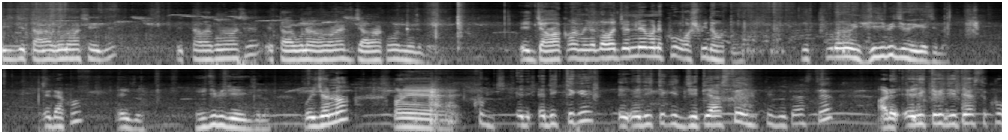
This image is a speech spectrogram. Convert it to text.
এই যে তারাগুলো আছে, এই যে, এই তারাগুলো আছে, এই তারাগুলো আমরা জামা কাপড় মেলে দেবো। এই জামা কাপড় মেলে দেওয়ার জন্য মানে খুব অসুবিধা হতো। যে পুরো হিজিবিজি হয়ে গেছিল। এই দেখো, এই যে, হিজিবিজি হয়ে গেছিল। ওই জন্য মানে খুব এদিক থেকে এদিক থেকে যেতে আসতে, এদিক থেকে যেতে আসতে আর এই দিক থেকে যেতে আসতে খুব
